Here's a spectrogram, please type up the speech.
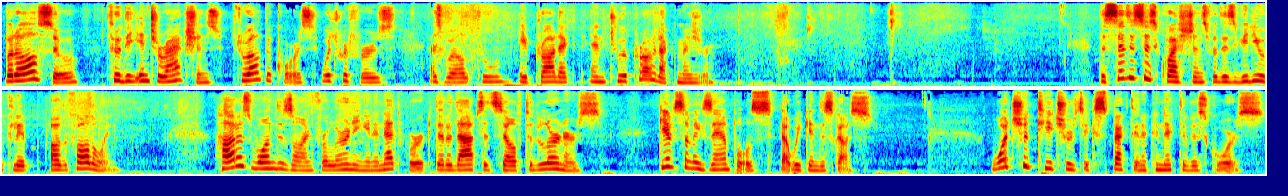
but also through the interactions throughout the course, which refers as well to a product and to a product measure. The synthesis questions for this video clip are the following. How does one design for learning in a network that adapts itself to the learners? Give some examples that we can discuss. What should teachers expect in a connectivist course?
